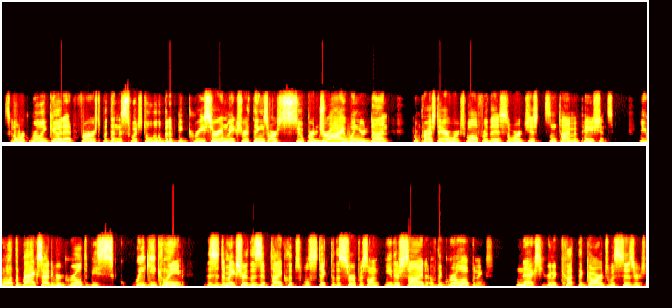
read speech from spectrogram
It's going to work really good at first, but then to switch to a little bit of degreaser and make sure things are super dry when you're done. Compressed air works well for this, or just some time and patience. You want the backside of your grill to be squeaky clean. This is to make sure the zip tie clips will stick to the surface on either side of the grill openings. Next, you're going to cut the guards with scissors.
